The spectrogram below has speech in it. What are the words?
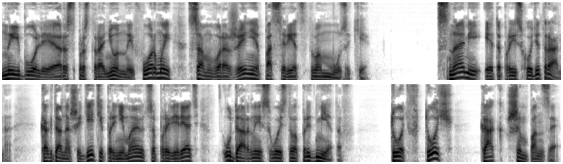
наиболее распространенной формой самовыражения посредством музыки. С нами это происходит рано, когда наши дети принимаются проверять ударные свойства предметов, точь в точь, как шимпанзе.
